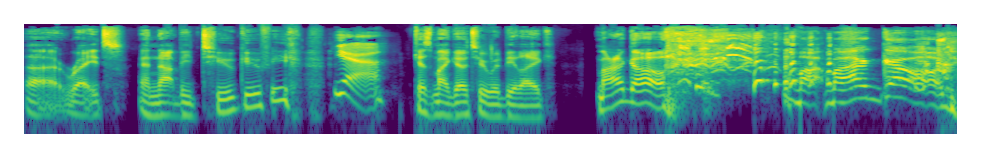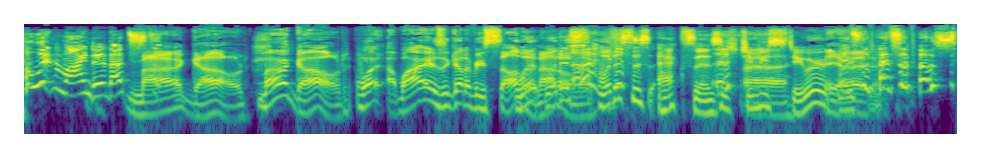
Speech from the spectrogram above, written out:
uh, right and not be too goofy. Yeah. Because my go to would be like, my God. my, my God. I wouldn't mind it. That's My God. My God. What? Why is it got to be Southern? What, I don't is, know. what is this accent? Is this Jimmy Uh, Stewart? yeah. It's, it's supposed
